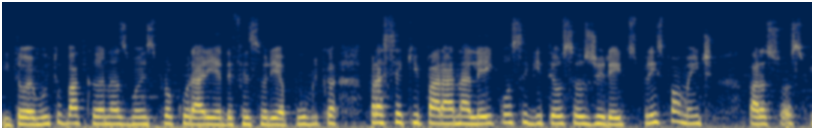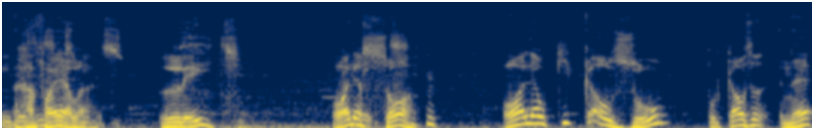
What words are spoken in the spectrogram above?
Então é muito bacana as mães procurarem a Defensoria Pública para se equiparar na lei e conseguir ter os seus direitos, principalmente para suas filhas. Rafaela, filhos. Leite. Olha Leite. só. Olha o que causou por causa, né?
